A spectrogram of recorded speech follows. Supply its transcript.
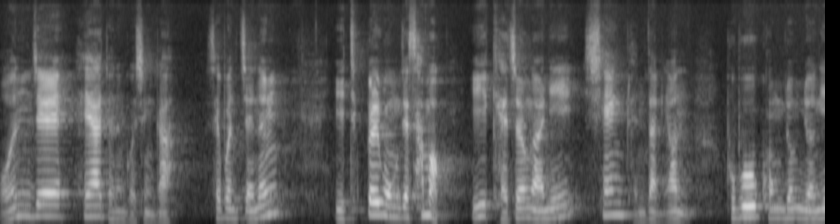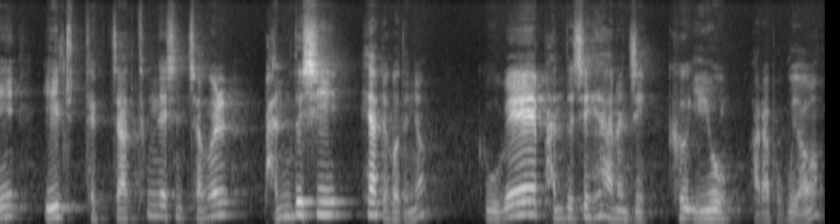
언제 해야 되는 것인가? 세 번째는 이 특별공제 3억 이 개정안이 시행된다면 부부 공동 명의 1주택자 특례 신청을 반드시 해야 되거든요. 그 왜 반드시 해야 하는지 그 이유 알아보고요.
